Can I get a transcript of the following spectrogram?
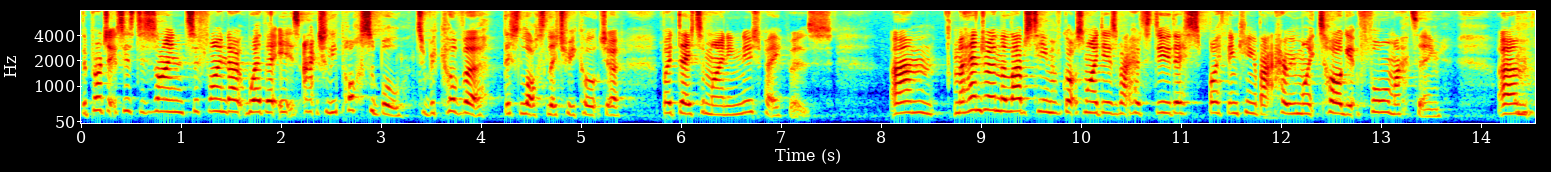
The project is designed to find out whether it is actually possible to recover this lost literary culture by data mining newspapers. Um, Mahendra and the labs team have got some ideas about how to do this by thinking about how we might target formatting. Um,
